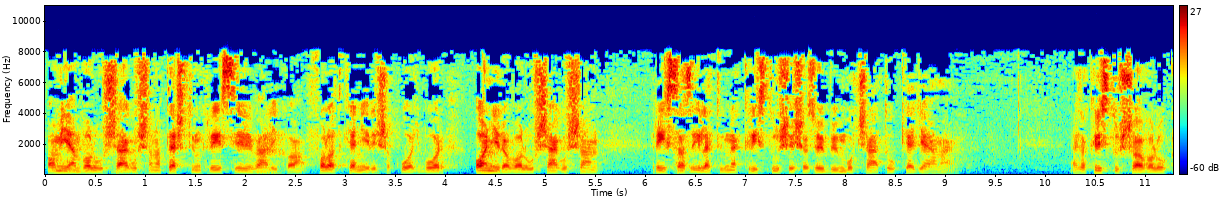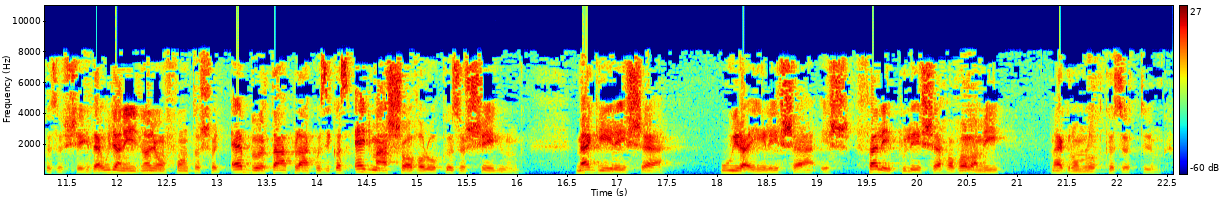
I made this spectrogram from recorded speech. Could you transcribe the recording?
amilyen valóságosan a testünk részévé válik a falat, kenyér és a kortybor, annyira valóságosan része az életünknek Krisztus és az ő bűnbocsátó kegyelme. Ez a Krisztussal való közösség. De ugyanígy nagyon fontos, hogy ebből táplálkozik az egymással való közösségünk. Megélése, újraélése és felépülése, ha valami megromlott közöttünk.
